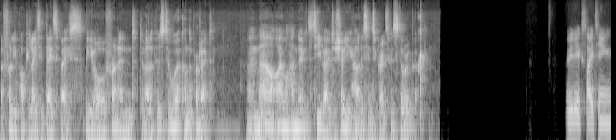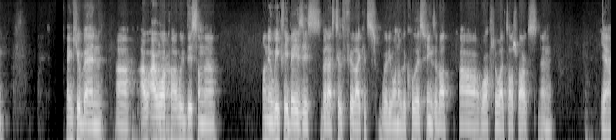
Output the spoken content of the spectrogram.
a fully populated database for your front-end developers to work on the project. And now I will hand over to Thibaut to show you how this integrates with Storybook. Really exciting. Thank you, Ben. Uh, I, I work right. with this on a on a weekly basis, but I still feel like it's really one of the coolest things about our workflow at Torchbox. And yeah,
